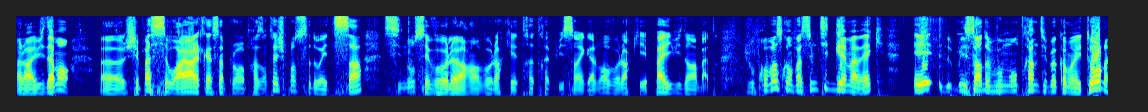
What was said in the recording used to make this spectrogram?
Alors évidemment, je sais pas si c'est warrior avec ça peut le représenter, je pense que ça doit être ça. Sinon c'est voleur, un voleur qui est très très puissant également, voleur qui est pas évident à battre. Je vous propose qu'on fasse une petite game avec, et histoire de vous montrer un petit peu comment il tourne,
